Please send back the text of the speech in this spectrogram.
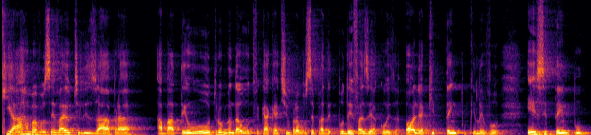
Que arma você vai utilizar para abater o outro ou mandar o outro ficar quietinho para você poder fazer a coisa? Olha que tempo que levou. Esse tempo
